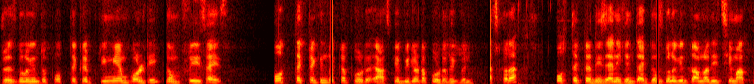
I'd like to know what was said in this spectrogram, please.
ড্রেসগুলো কিন্তু প্রত্যেকটা প্রিমিয়াম কোয়ালিটি একদম ফ্রি সাইজ প্রত্যেকটা কিন্তু একটা আজকে ভিডিওটা পড়ে দেখবেন। কাজ করা, প্রত্যেকটা ডিজাইনই কিন্তু একদমগুলো কিন্তু আমরা দিচ্ছি মাত্র।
